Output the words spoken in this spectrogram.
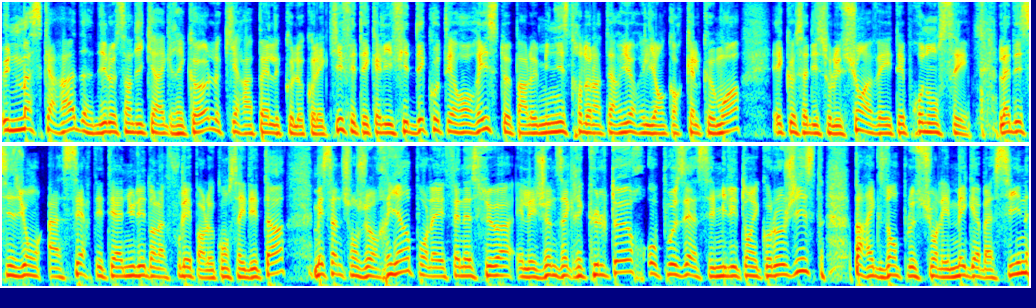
Une mascarade, dit le syndicat agricole, qui rappelle que le collectif était qualifié d'éco-terroriste par le ministre de l'Intérieur il y a encore quelques mois et que sa dissolution avait été prononcée. La décision a certes été annulée dans la foulée par le Conseil d'État, mais ça ne change rien pour la FNSEA les jeunes agriculteurs opposés à ces militants écologistes, par exemple sur les méga-bassines,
